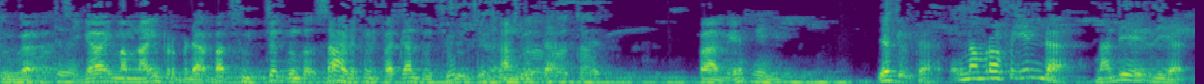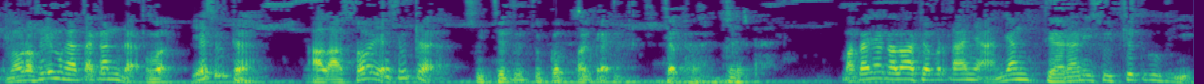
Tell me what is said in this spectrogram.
dua. Sehingga Imam Nawawi berpendapat sujud untuk sah harus melibatkan tujuh anggota. Paham ya? Ya sudah, Imam Rafi indah. Nanti lihat, Imam Rafi mengatakan enggak. Ya sudah, al aso ya sudah sujud itu cukup pakai jabah. Makanya kalau ada pertanyaan yang darani sujud itu piye?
